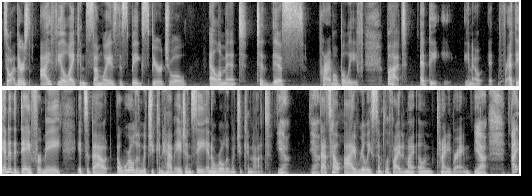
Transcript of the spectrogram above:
so there's i feel like in some ways this big spiritual element to this primal belief. But at the you know at, at the end of the day for me it's about a world in which you can have agency and a world in which you cannot. Yeah. Yeah. that's how i really simplified in my own tiny brain Yeah. I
